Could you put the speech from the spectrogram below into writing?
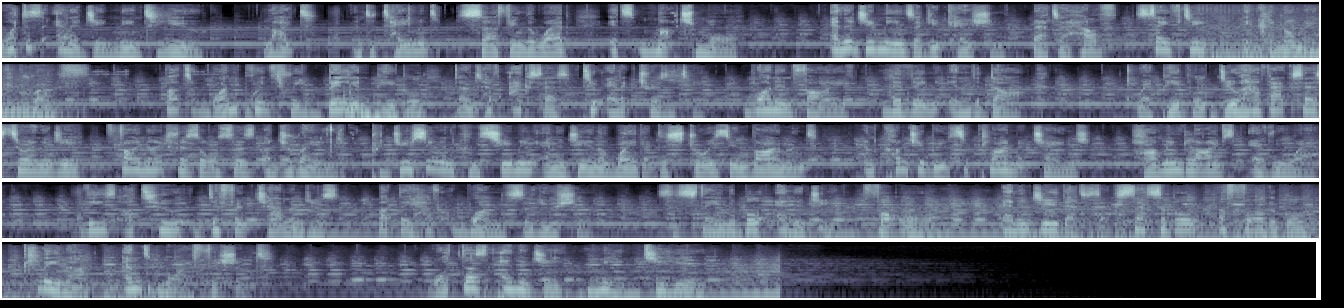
What does energy mean to you? Light, entertainment, surfing the web? It's much more. Energy means education, better health, safety, economic growth. But 1.3 billion people don't have access to electricity. One in five living in the dark. Where people do have access to energy, finite resources are drained, producing and consuming energy in a way that destroys the environment and contributes to climate change, harming lives everywhere. These are two different challenges, but they have one solution. Sustainable energy for all. Energy that is accessible, affordable, cleaner and more efficient. What does energy mean to you?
